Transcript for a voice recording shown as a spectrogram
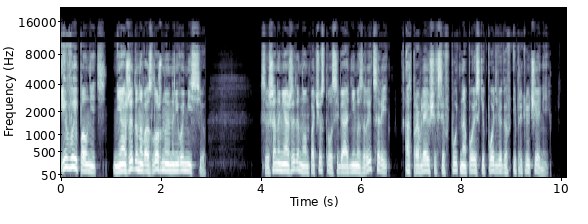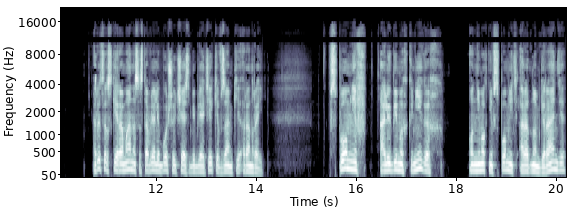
и выполнить неожиданно возложенную на него миссию. Совершенно неожиданно он почувствовал себя одним из рыцарей, отправляющихся в путь на поиски подвигов и приключений. Рыцарские романы составляли большую часть библиотеки в замке Ранрей. Вспомнив о любимых книгах, он не мог не вспомнить о родном Геранде,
